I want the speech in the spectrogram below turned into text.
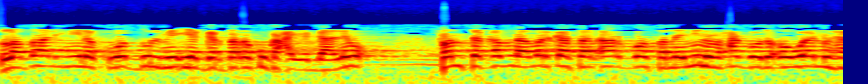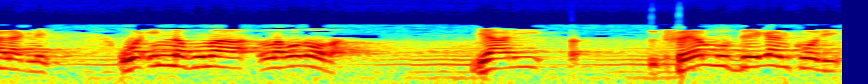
ladaalimiina kuwa dulmi iyo gardarro ku kacaya gaalnimo. Fantaqamnaa markaasaan aar goosanay minhum xaggooda oo waanu halaagnay. Wainahumaa labadooda yani reerlu deegaankoodii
